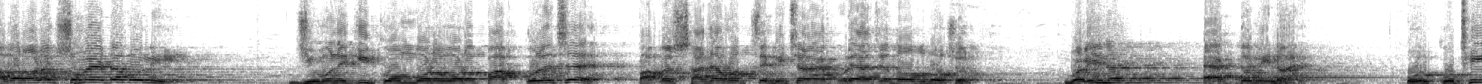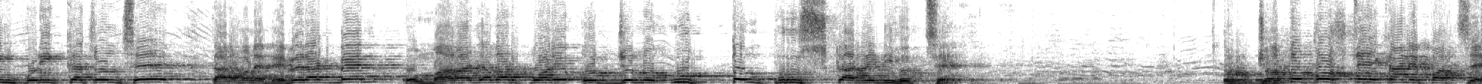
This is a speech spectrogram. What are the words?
আবার অনেক সময় এটা বলি, জীবনে কি কম বড় বড় পাপ করেছে? পাপের সাজা হচ্ছে বিছানায় পড়ে আছে দশ বছর। বলি না? একদমই নয়। ওর কঠিন পরীক্ষা চলছে, তার মানে ভেবে রাখবেন, ও মারা যাবার পরে ওর জন্য উত্তম পুরস্কার রেডি হচ্ছে। ও যত কষ্টে এখানে পাচ্ছে,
